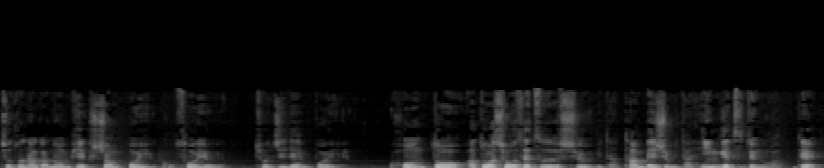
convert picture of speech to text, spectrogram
ちょっとなんかノンフィクションっぽい、そういう、ちょ自伝っぽい本と、あとは小説集みたいな、短編集みたいな、陰月っていうのがあって、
